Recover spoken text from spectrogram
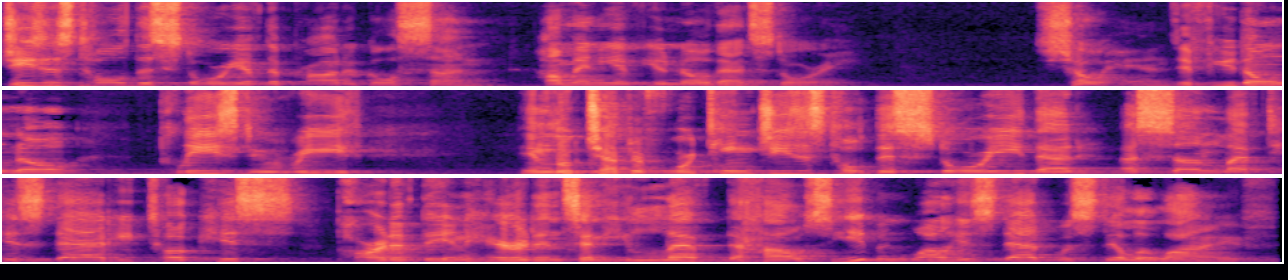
Jesus told the story of the prodigal son. How many of you know that story? Show hands. If you don't know, please do read in Luke chapter 14, Jesus told this story that a son left his dad. He took his part of the inheritance and he left the house even while his dad was still alive.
